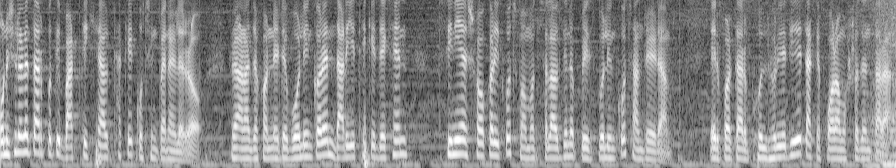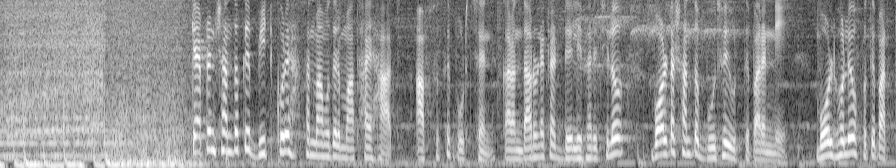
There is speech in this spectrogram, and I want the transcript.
অনুশীলনে তার প্রতি বাড়তি খেয়াল থাকে কোচিং প্যানেলেরও। রানা যখন নেটে বোলিং করেন, দাঁড়িয়ে থেকে দেখেন সিনিয়র সহকারী কোচ মোহাম্মদ সালাউদ্দিন ও pace bowling coach Andre Adams এরপর তার ভুল ধরিয়ে দিয়ে তাকে পরামর্শ দেন তারা। ক্যাপ্টেন শান্তকে বিট করে হাসান মাহমুদের মাথায় হাত। আফসোসে পড়ছেন, কারণ দারুণ একটা ডেলিভারি ছিল, বলটা শান্ত বুঝেই উঠতে পারেননি। বোল্ড হলেও হতে পারত,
